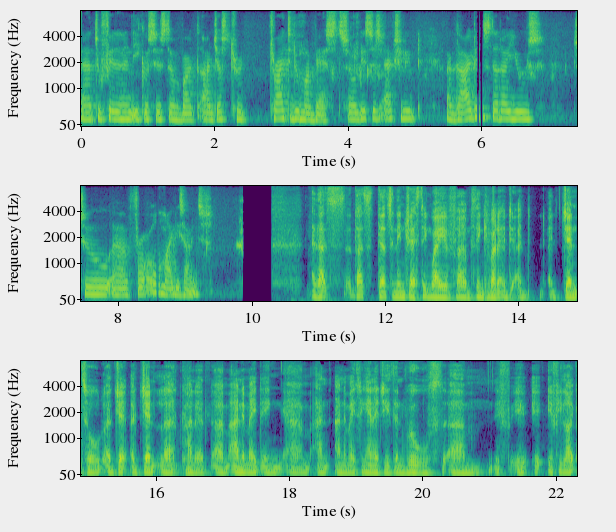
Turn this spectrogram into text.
uh, to fit in an ecosystem, but I just tr- try to do my best. So this is actually a guidance that I use to uh, for all my designs that's that's that's an interesting way of um, thinking about it. A, a, a gentle, a, a, gentler kind of um, animating um, an, animating energy than rules, um, if, if, if you like.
